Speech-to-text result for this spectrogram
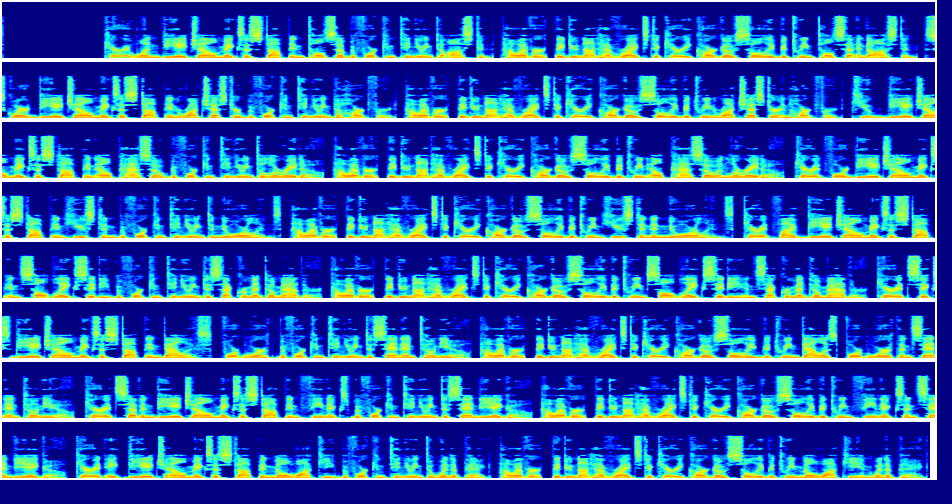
1 DHL makes a stop in Tulsa before continuing to Austin, however, they do not have rights to carry cargo solely between Tulsa and Austin. Squared DHL makes a stop in Rochester before continuing to Hartford, however, they do not have rights to carry cargo solely between Rochester and Hartford. Cubed DHL makes a stop in El Paso before continuing to Laredo, however, they do not have rights to carry cargo solely between El Paso and Laredo. Carrot 4 DHL makes a stop in Houston before continuing to New Orleans. However, they do not have rights to carry cargo solely between Houston and New Orleans. Carrot 5 DHL makes a stop in Salt Lake City before continuing to Sacramento Mather. However, they do not have rights to carry cargo solely between Salt Lake City and Sacramento Mather. Carrot 6 DHL makes a stop in Dallas, Fort Worth before continuing to San Antonio. However, they do not have rights to carry cargo solely between Dallas, Fort Worth and San Antonio. Carrot 7 DHL makes a stop in Phoenix before continuing to San Diego Diego, however, they do not have rights to carry cargo solely between Phoenix and San Diego. Carat 8 DHL makes a stop in Milwaukee before continuing to Winnipeg, however, they do not have rights to carry cargo solely between Milwaukee and Winnipeg.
